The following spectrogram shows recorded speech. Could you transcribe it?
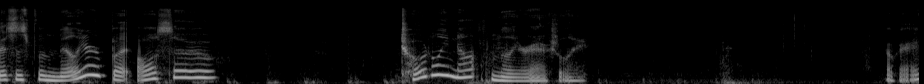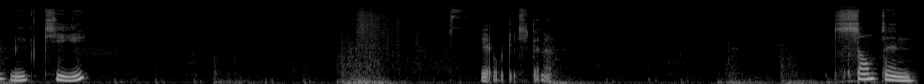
This is familiar, but also totally not familiar actually. Okay, need key. Yeah, we're just gonna. Something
